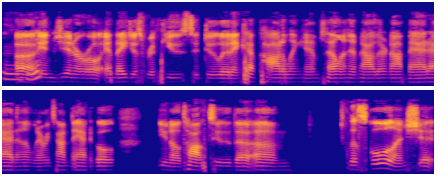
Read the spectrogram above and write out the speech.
uh, mm-hmm. uh, in general and they just refused to do it and kept coddling him telling him how they're not mad at him every time they had to go you know talk to the um the school and shit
